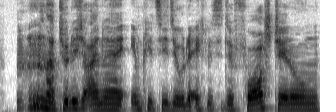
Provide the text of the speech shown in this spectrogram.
natürlich eine implizite oder explizite Vorstellung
